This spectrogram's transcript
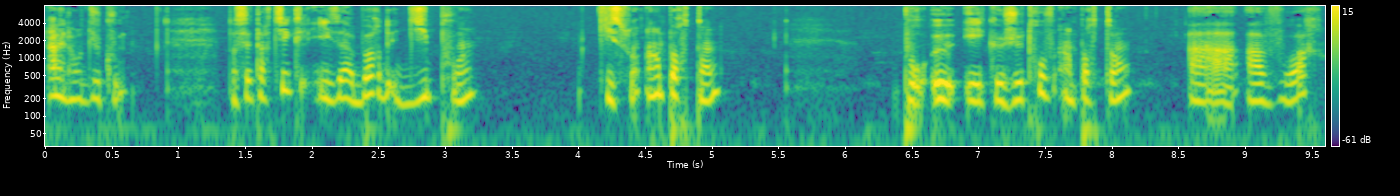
Alors du coup, dans cet article, ils abordent 10 points qui sont importants pour eux et que je trouve importants à avoir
